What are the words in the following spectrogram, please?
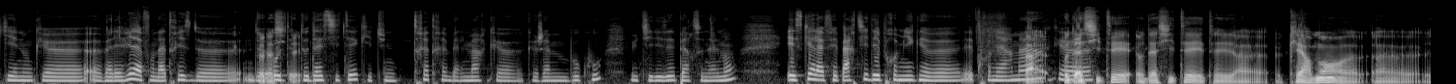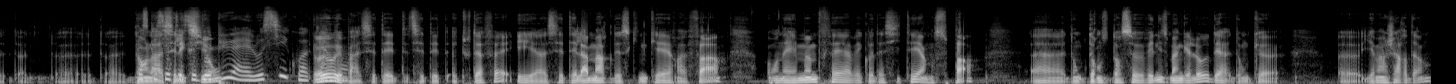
qui est donc euh, Valérie, la fondatrice de, D'Audacité. Aud- d'Audacité, qui est une très très belle marque euh, que j'aime beaucoup, utiliser personnellement. Est-ce qu'elle a fait partie des, premiers, des premières Bah, marques euh, Audacité, Audacité était clairement dans Parce la sélection. débuts à elle aussi, quoi. Oui, oui, clairement. bah, c'était, c'était tout à fait. Et euh, c'était la marque de skincare euh, phare. On avait même fait avec Audacité un spa. Euh, donc dans, dans ce Venice Bungalow, donc euh, il y avait un jardin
